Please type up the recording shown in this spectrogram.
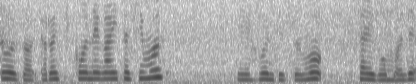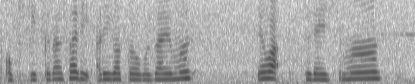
どうぞよろしくお願いいたします、えー、本日も最後までお聴きくださりありがとうございます。では失礼します。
